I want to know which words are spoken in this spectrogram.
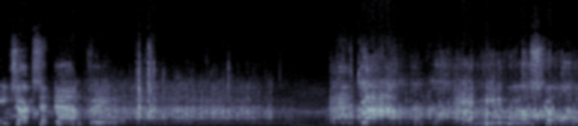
He chucks it downfield. And got! And he will score.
